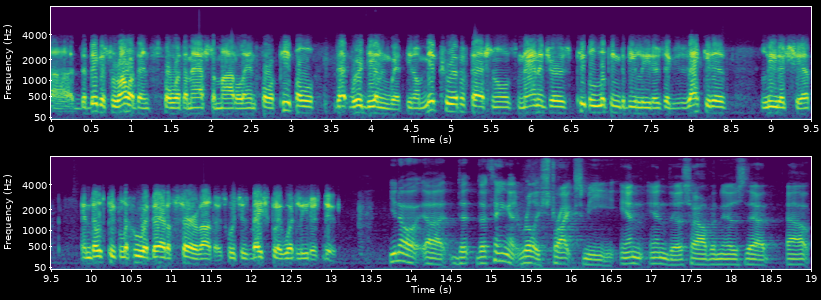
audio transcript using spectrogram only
uh, the biggest relevance for the master model and for people that we're dealing with. You know, mid-career professionals, managers, people looking to be leaders, executive leadership, and those people who are there to serve others, which is basically what leaders do. You know, uh, the the thing that really strikes me in in this, Alvin, is that uh,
